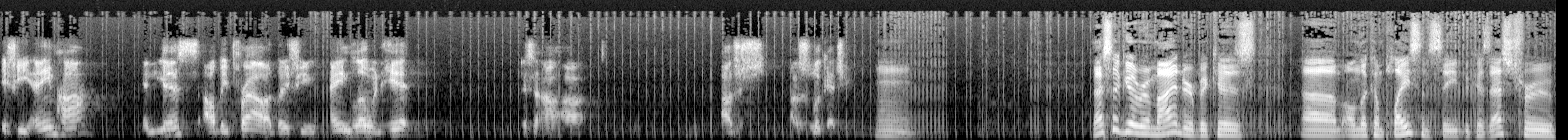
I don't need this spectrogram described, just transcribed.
"If you aim high and miss, I'll be proud. But if you aim low and hit, listen, I'll, I'll, I'll just, I'll just look at you." Mm. That's a good reminder because um, on the complacency, because that's true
